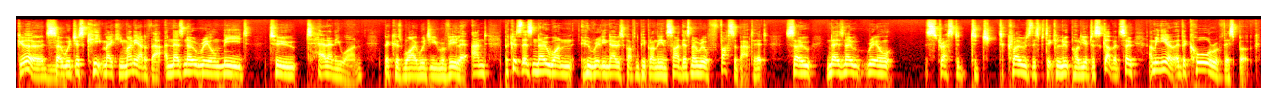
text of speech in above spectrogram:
good. Mm. So we just keep making money out of that. And there's no real need to tell anyone because why would you reveal it? And because there's no one who really knows apart from the people on the inside, there's no real fuss about it. So there's no real stress to, to, to close this particular loophole you've discovered. So, I mean, you know, at the core of this book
